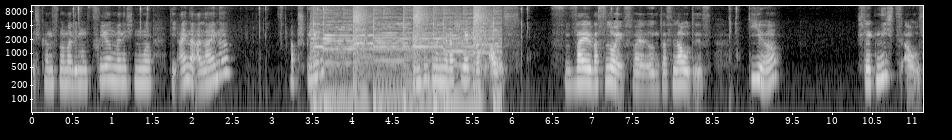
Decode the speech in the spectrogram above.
Ich kann es nochmal demonstrieren, wenn ich nur die eine alleine abspiele. Dann sieht man ja, da schlägt was aus. Weil was läuft, weil irgendwas laut ist. Hier schlägt nichts aus.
